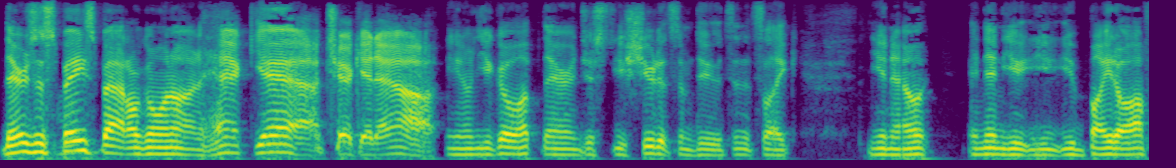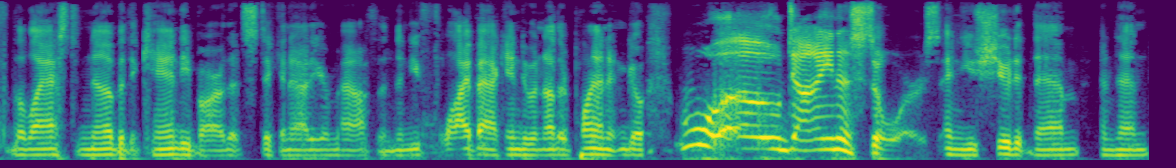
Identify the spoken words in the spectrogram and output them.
there's a space battle going on. Heck yeah, check it out. You know, you go up there and just you shoot at some dudes, and it's like, you know, and then you, you you bite off the last nub of the candy bar that's sticking out of your mouth, and then you fly back into another planet and go, whoa, dinosaurs, and you shoot at them, and then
